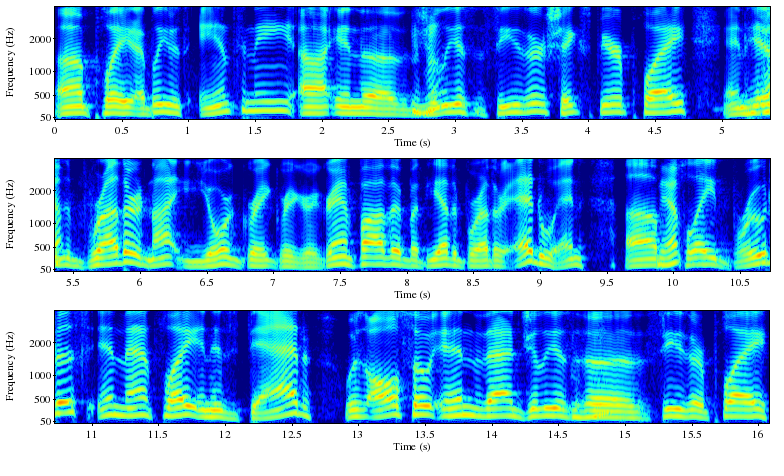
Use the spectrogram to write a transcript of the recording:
uh, played, I believe, it's Antony uh, in the Mm-hmm. Julius Caesar Shakespeare play, and his brother, not your great great great grandfather, but the other brother Edwin, uh, Yep. played Brutus in that play, and his dad was also in that Julius Mm-hmm. uh, Caesar play,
